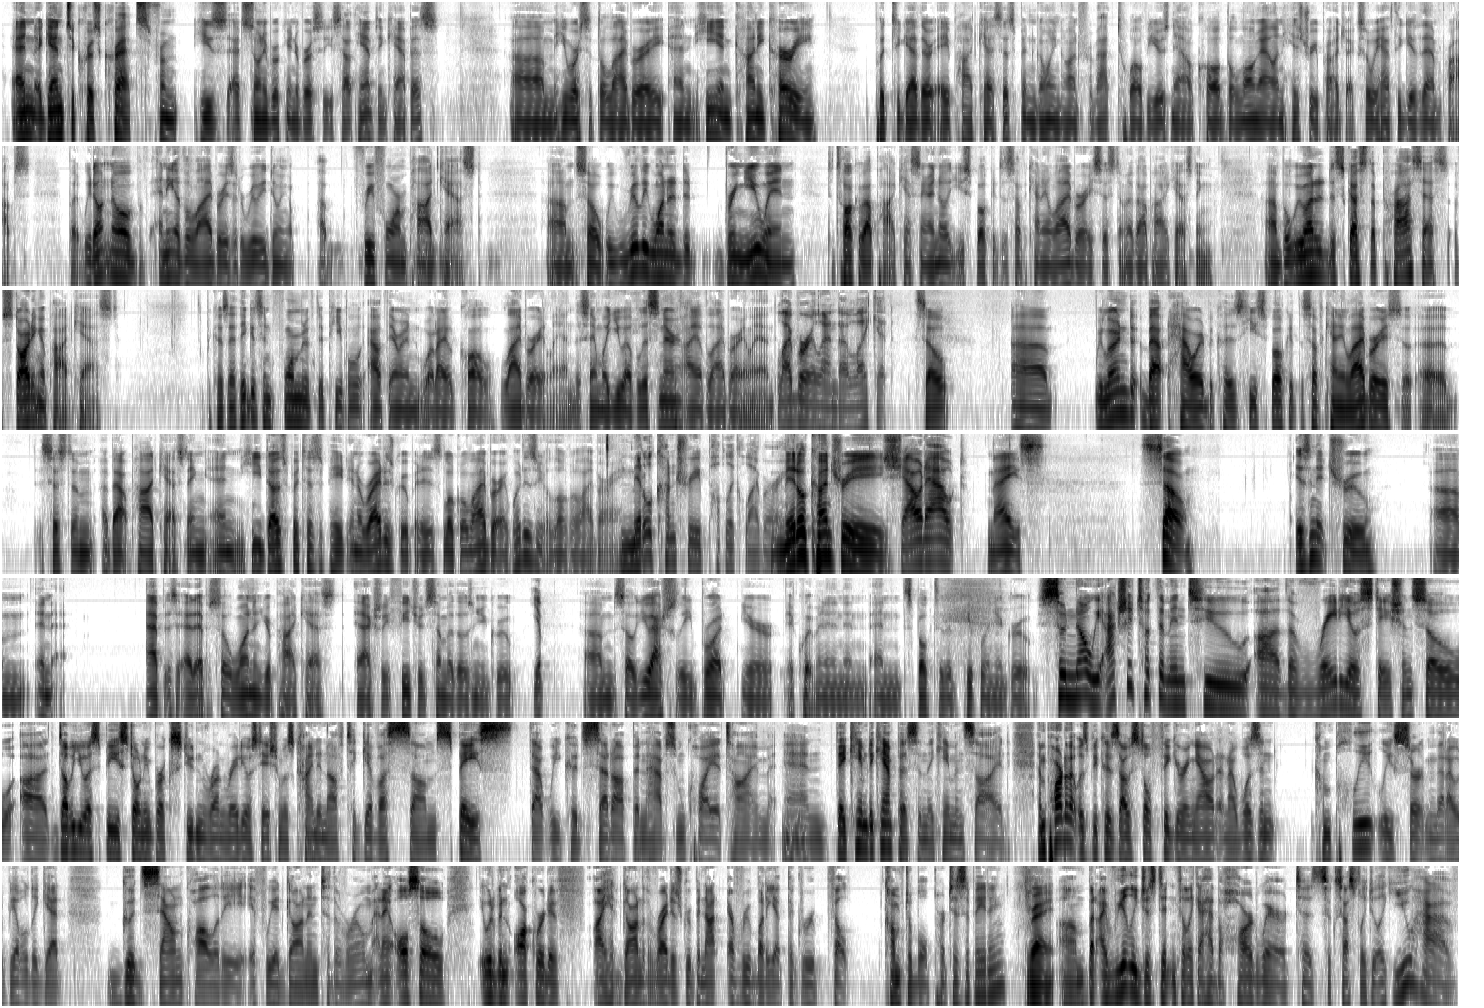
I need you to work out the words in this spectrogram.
And again to Chris Kretz from he's at Stony Brook University Southampton campus. Um, he works at the library, and he and Connie Curry put together a podcast that's been going on for about 12 years now called the Long Island History Project. So we have to give them props. But we don't know of any other libraries that are really doing a, a free-form podcast. Um, so we really wanted to bring you in to talk about podcasting. I know that you spoke at the Suffolk County Library System about podcasting, uh, but we wanted to discuss the process of starting a podcast because I think it's informative to people out there in what I would call library land. The same way you have listener, I have library land. Library land, I like it. So uh, we learned about Howard because he spoke at the Suffolk County Library uh, System about podcasting, and he does participate in a writers group at his local library. What is your local library? Middle Country Public Library. Middle Country. Shout out. Nice. So, isn't it true? Um, and at episode one of your podcast, it actually featured some of those in your group. Yep. Um, so you actually brought your equipment in and, and spoke to the people in your group. So no, we actually took them into uh, the radio station. So uh, WUSB Stony Brook student run radio station was kind enough to give us some space that we could set up and have some quiet time. And they came to campus and they came inside. And part of that was because I was still figuring out and I wasn't completely certain that I would be able to get good sound quality if we had gone into the room. And I also, it would have been awkward if I had gone to the writers group and not everybody at the group felt comfortable participating. Right. Um, but I really just didn't feel like I had the hardware to successfully do. Like you have.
